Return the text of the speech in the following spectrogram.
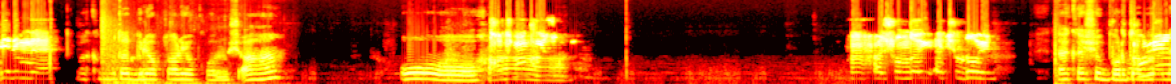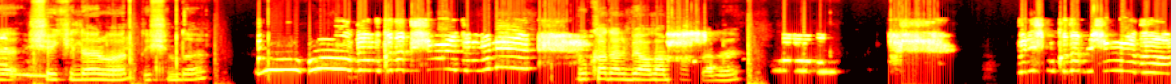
Benim de. Bakın burada bloklar yok olmuş. Aha. Oha. Katman kayası. Heh, sonunda açıldı oyun. Arkadaşlar burada Bu ne? böyle şekiller var dışında. Oo, ben bu kadar düşünmüyordum. Bu ne? Bu kadar bir alan patladı. Ben hiç bu kadar düşünmüyordum.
